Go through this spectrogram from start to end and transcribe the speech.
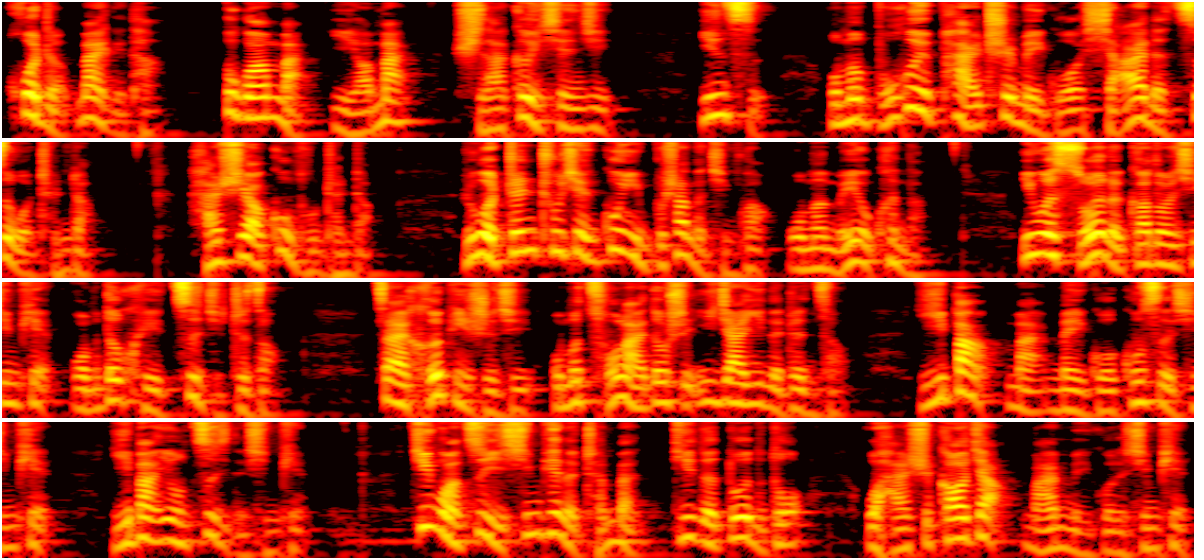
或者卖给他，不光买也要卖，使它更先进。因此，我们不会排斥美国狭隘的自我成长，还是要共同成长。如果真出现供应不上的情况，我们没有困难，因为所有的高端芯片我们都可以自己制造。在和平时期，我们从来都是一加一的政策，一半买美国公司的芯片。一半用自己的芯片，尽管自己芯片的成本低得多得多，我还是高价买美国的芯片，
